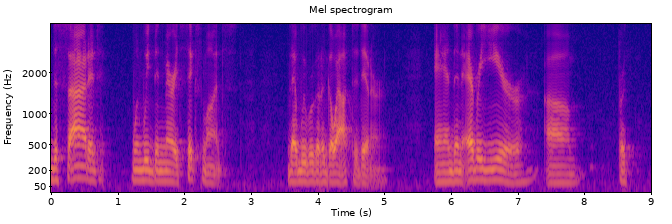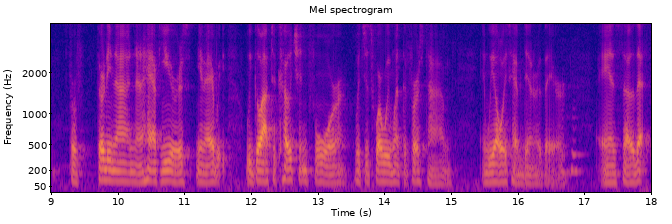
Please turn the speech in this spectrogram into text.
decided when we'd been married six months that we were going to go out to dinner. And then every year, um, for, for 39 and a half years, you know, every, we go out to Cochin Four, which is where we went the first time, and we always have dinner there. Mm -hmm. And so that,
